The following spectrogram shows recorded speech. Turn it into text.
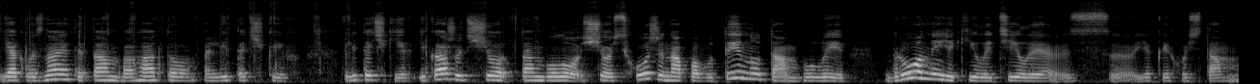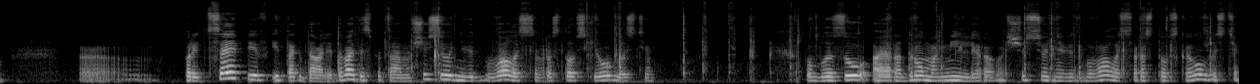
Як ви знаєте, там багато літачків. літачків. І кажуть, що там було щось схоже на павутину, там були дрони, які летіли з е, якихось там е, прицепів і так далі. Давайте спитаємо, що сьогодні відбувалося в Ростовській області поблизу аеродрома Міллерова. Що сьогодні відбувалося в Ростовській області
